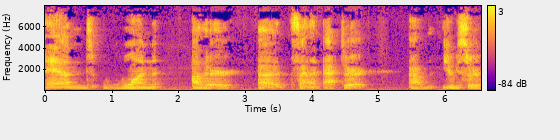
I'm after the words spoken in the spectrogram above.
And one other uh, silent actor um, who sort of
